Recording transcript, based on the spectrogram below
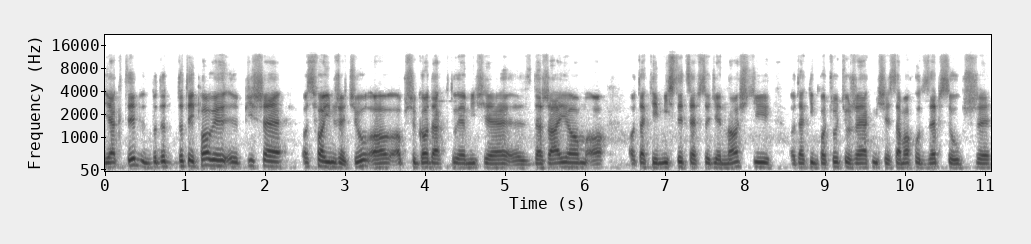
jak ty, bo do, do tej pory piszę o swoim życiu, o, o przygodach, które mi się zdarzają, o, o takiej mistyce w codzienności, o takim poczuciu, że jak mi się samochód zepsuł przy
